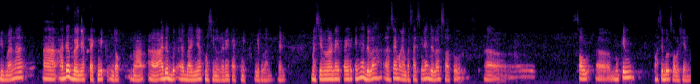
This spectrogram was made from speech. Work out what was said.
di mana uh, ada banyak teknik untuk uh, ada banyak machine learning teknik gitu kan. Dan machine learning teknik ini adalah uh, saya mau emphasize ini adalah suatu uh, sol, uh, mungkin possible solution,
